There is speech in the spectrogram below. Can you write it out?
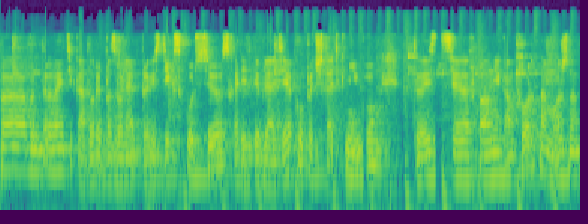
а, в интернете, которые позволяют провести экскурсию, сходить в библиотеку, почитать книгу. То есть э, вполне комфортно можно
